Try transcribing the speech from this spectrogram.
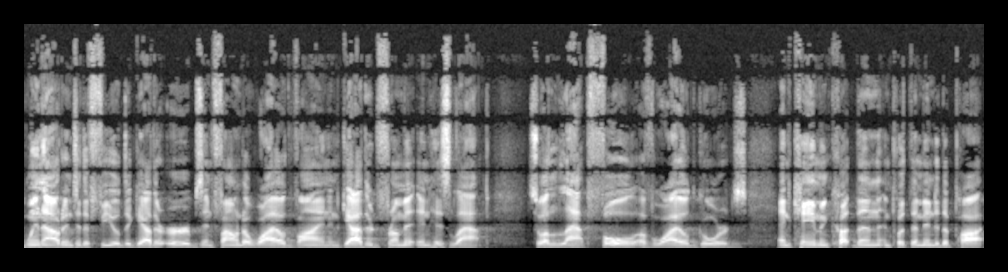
went out into the field to gather herbs and found a wild vine and gathered from it in his lap, so a lap full of wild gourds, and came and cut them and put them into the pot,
